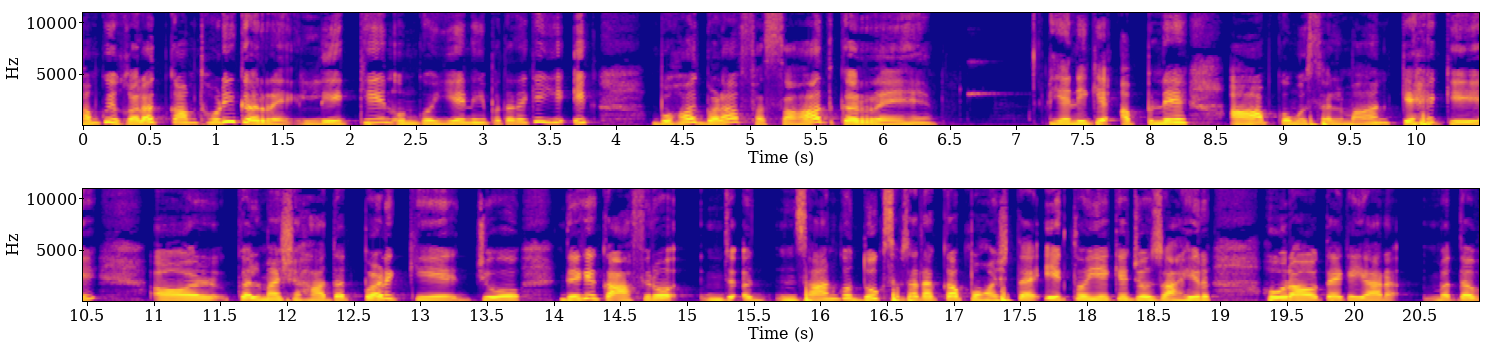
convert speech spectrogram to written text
ہم کوئی غلط کام تھوڑی کر رہے ہیں، لیکن ان کو یہ نہیں پتہ تھا کہ یہ ایک بہت بڑا فساد کر رہے ہیں۔ یعنی کہ اپنے آپ کو مسلمان کہہ کے اور کلمہ شہادت پڑھ کے جو دیکھیں کافروں، انسان کو دکھ سب سے زیادہ کب پہنچتا ہے؟ ایک تو یہ کہ جو ظاہر ہو رہا ہوتا ہے کہ یار مطلب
